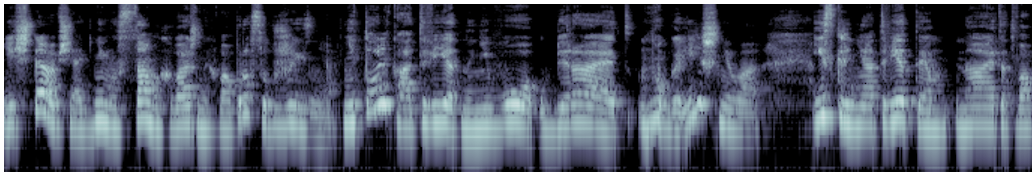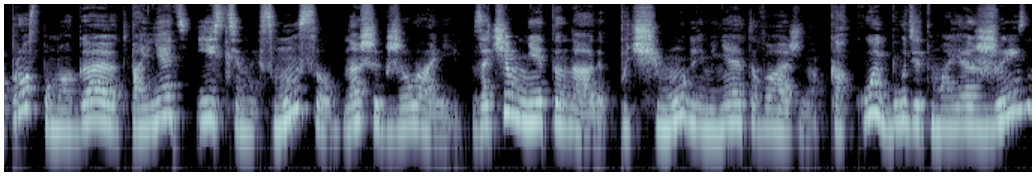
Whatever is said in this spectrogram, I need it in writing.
Я считаю вообще одним из самых важных вопросов в жизни. Не только ответ на него убирает много лишнего, искренние ответы на этот вопрос помогают понять истинный смысл наших желаний. Зачем мне это надо? Почему для меня это важно? Какой будет моя жизнь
